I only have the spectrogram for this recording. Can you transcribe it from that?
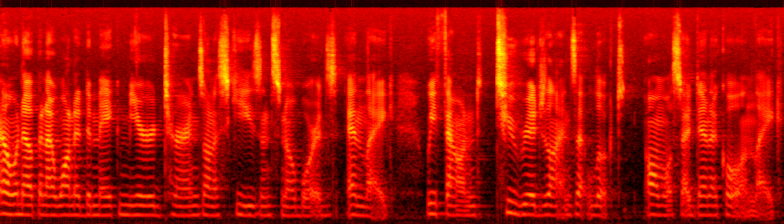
I went up and I wanted to make mirrored turns on a skis and snowboards. And like we found two ridge lines that looked almost identical and like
